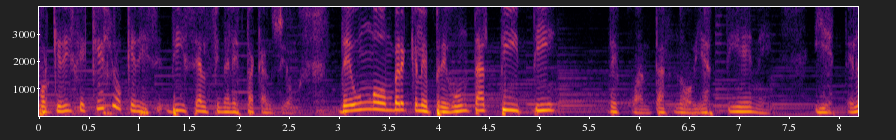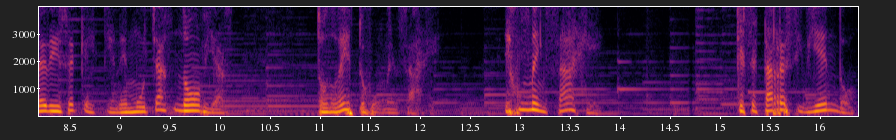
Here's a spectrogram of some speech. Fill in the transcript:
Porque dice, ¿qué es lo que dice, dice al final esta canción? De un hombre que le pregunta a Titi de cuántas novias tiene. Y este le dice que él tiene muchas novias. Todo esto es un mensaje. Es un mensaje que se está recibiendo.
